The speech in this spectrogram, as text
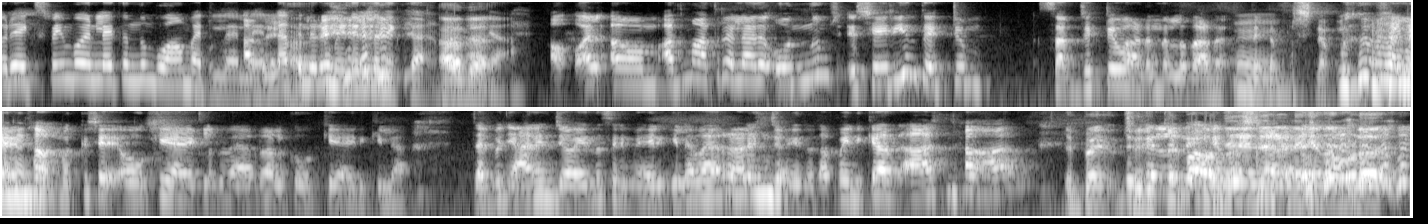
ഒരു എക്സ്ട്രീം പോയിന്റിലേക്കൊന്നും പോകാൻ പറ്റില്ലല്ലോ? എല്ലാത്തിനും ഒരു മിഡിൽ നിൽക്കുകയാണ് അതെ മാത്രമല്ല ഒന്നും ശരിയും തെറ്റും സബ്ജക്റ്റീവ് ആണെന്നുള്ളതാണ് എന്റെ പ്രശ്നം. അല്ലെ? നമുക്ക് ഓക്കെ ആയിട്ടുള്ളത് വേറൊരാൾക്ക് ഓക്കെ ആയിരിക്കില്ല. ചിലപ്പോ ഞാൻ എൻജോയ് ചെയ്യുന്ന സിനിമ ആയിരിക്കില്ല വേറൊരാൾ എൻജോയ് ചെയ്യുന്നത്. അപ്പൊ എനിക്ക് ആ- ആ- ഇപ്പൊ ഇതൊക്കെ ചുരുക്കി പറഞ്ഞു കഴിഞ്ഞിട്ടുണ്ടെങ്കിൽ നമ്മൾ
